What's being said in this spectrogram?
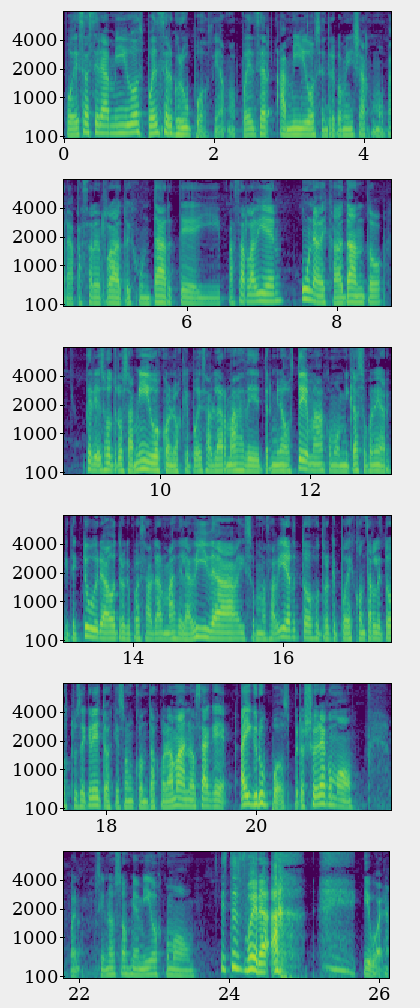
podés hacer amigos, pueden ser grupos, digamos, pueden ser amigos, entre comillas, como para pasar el rato y juntarte y pasarla bien, una vez cada tanto. Tenés otros amigos con los que puedes hablar más de determinados temas, como en mi caso poner arquitectura, otro que puedes hablar más de la vida y son más abiertos, otro que puedes contarle todos tus secretos que son contados con la mano. O sea que hay grupos, pero yo era como, bueno, si no sos mi amigo es como, estés fuera. y bueno,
